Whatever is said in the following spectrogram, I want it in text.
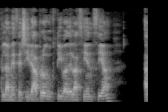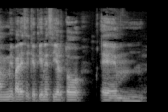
la necesidad productiva de la ciencia, a mí me parece que tiene cierto, em,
